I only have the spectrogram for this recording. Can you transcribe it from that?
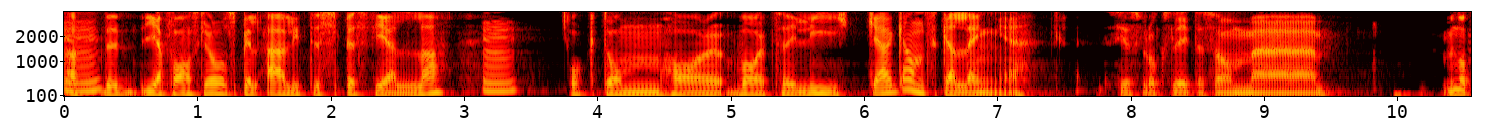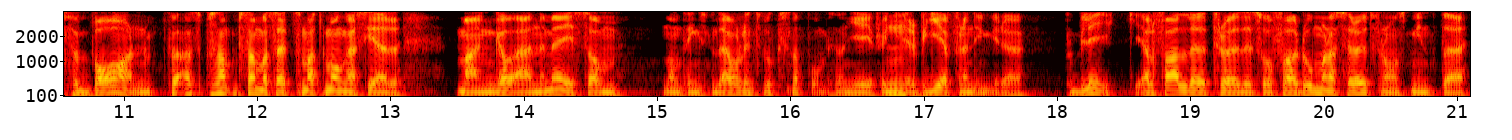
Att det, japanska rollspel är lite speciella Mm. och de har varit sig lika ganska länge. Det ses väl också lite som eh, något för barn. På- Alltså på, sam- på samma sätt som att många ser manga och anime som någonting som det håller inte vuxna på, men som JRPG för en yngre publik. I alla fall eh, tror jag det är så fördomarna ser ut för de som inte,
